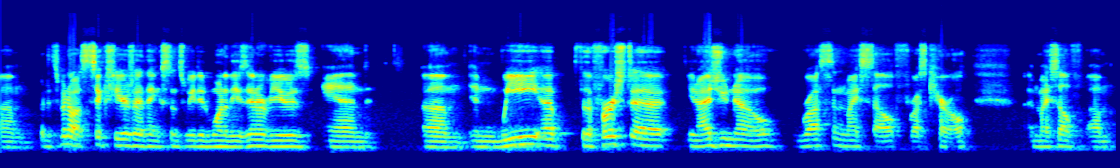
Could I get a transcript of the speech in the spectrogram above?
Um, but it's been about six years, I think, since we did one of these interviews. And um, and we, uh, for the first, uh, you know, as you know, Russ and myself, Russ Carroll, and myself um,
